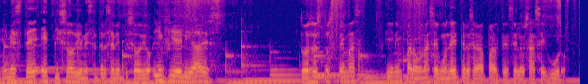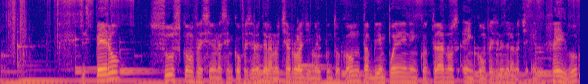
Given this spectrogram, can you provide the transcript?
En este episodio, en este tercer episodio, infidelidades. Todos estos temas tienen para una segunda y tercera parte, se los aseguro. Espero sus confesiones en confesionesdelanoche.gmail.com También pueden encontrarnos en Confesiones de la Noche en Facebook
